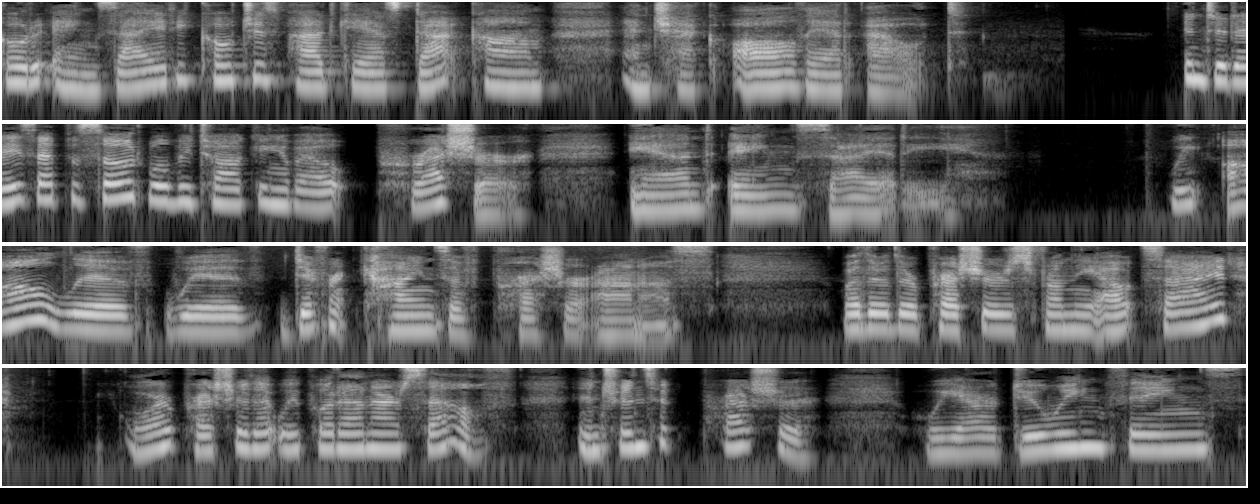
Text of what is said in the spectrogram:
Go to anxietycoachespodcast.com and check all that out. In today's episode, we'll be talking about pressure and anxiety. We all live with different kinds of pressure on us, whether they're pressures from the outside or pressure that we put on ourselves. Intrinsic pressure. We are doing things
